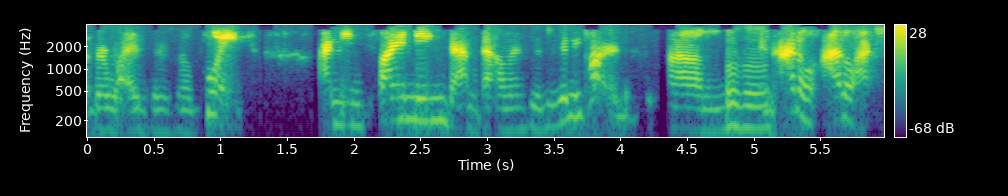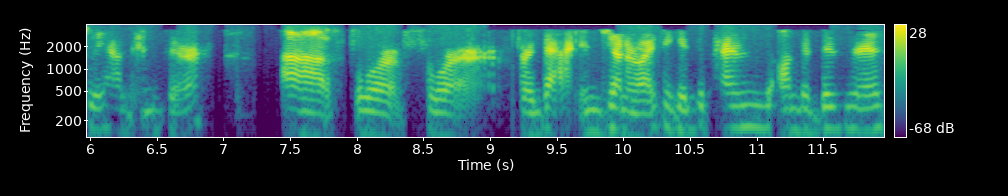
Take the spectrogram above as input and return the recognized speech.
Otherwise, there's no point. I mean, finding that balance is really hard. Um, mm-hmm. And I don't, I don't actually have an answer uh, for for for that in general. I think it depends on the business,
